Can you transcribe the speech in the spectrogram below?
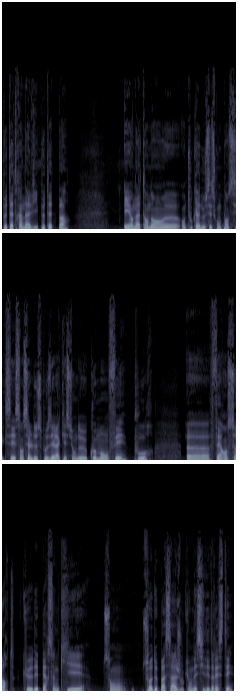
peut-être un avis, peut-être pas. Et en attendant, euh, en tout cas nous, c'est ce qu'on pense, c'est que c'est essentiel de se poser la question de comment on fait pour euh, faire en sorte que des personnes qui sont soit de passage ou qui ont décidé de rester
